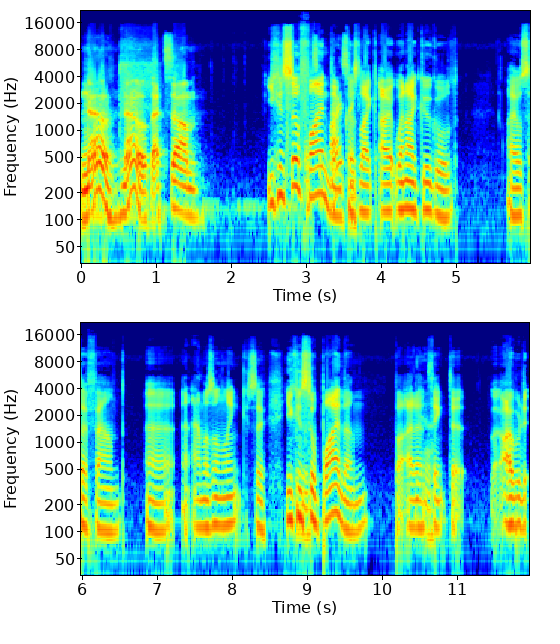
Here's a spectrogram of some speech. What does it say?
No, no, that's um. You can still find them because, like, I, when I googled, I also found uh, an Amazon link, so you can still buy them. But I don't. Yeah. think that I would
